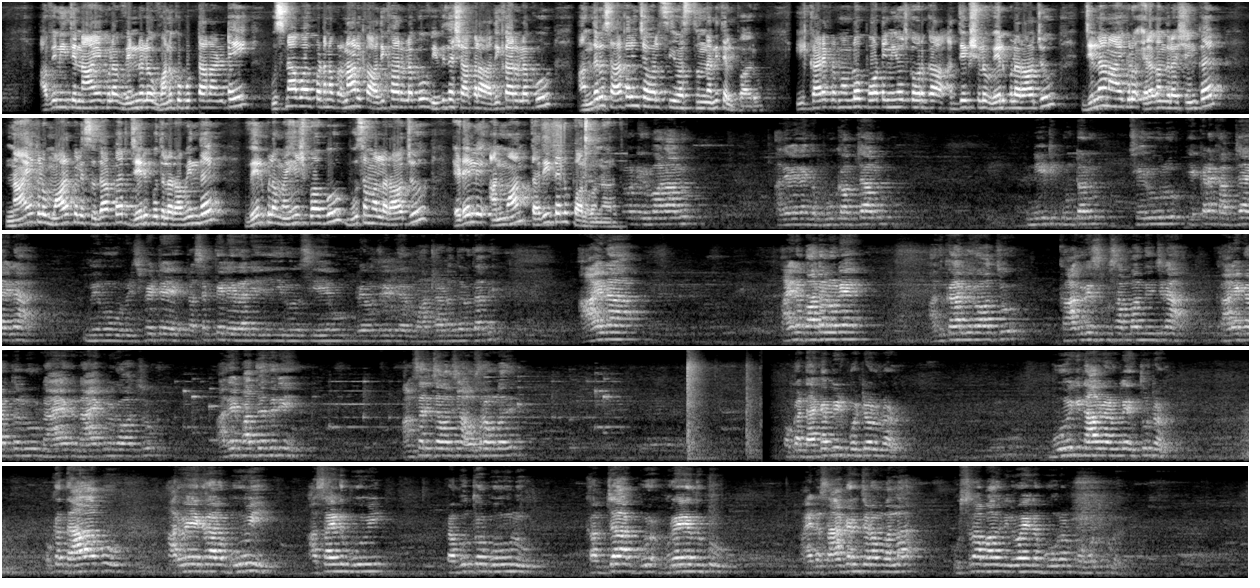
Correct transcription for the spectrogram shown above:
అవినీతి నాయకుల వెన్నులో వణుకు పుట్టాలంటే ఉస్నాబాద్ పట్టణ ప్రణాళిక అధికారులకు వివిధ శాఖల అధికారులకు అందరూ సహకరించవలసి వస్తుందని తెలిపారు. ఈ కార్యక్రమంలో పోటీ నియోజకవర్గ అధ్యక్షులు వేల్పుల రాజు జిల్లా నాయకులు ఎలగందుల శంకర్ నాయకులు మారపల్లి సుధాకర్ జేరిపుతుల రవీందర్ వేల్పుల మహేష్ బాబు భూసమల్ల రాజు ఎడెల్లి హనుమాన్ తదితరులు పాల్గొన్నారు. నిర్మాణాలు అదేవిధంగా భూ కబ్జాలు నీటి కుంటలు చెరువులు ఎక్కడ కబ్జా అయినా మేము విడిచిపెట్టే ప్రసక్తే లేదని ఈరోజు సీఎం రేవంత్ రెడ్డి గారు మాట్లాడడం జరుగుతుంది. ఆయన ఆయన బాటలోనే అధికారులు కావచ్చు కాంగ్రెస్కు సంబంధించిన కార్యకర్తలు నాయక నాయకులు కావచ్చు అదే పద్ధతిని అనుసరించవలసిన అవసరం ఉన్నది. ఒక డగ్గపీడి పొట్టేవాడు ఉన్నాడు. భూమికి నాలుగు అడుగులు ఎత్తుంటాడు. ఒక దాదాపు అరవై ఎకరాల భూమి అసైన్ భూమి ప్రభుత్వ భూములు కబ్జా గురయ్యేందుకు ఆయన సహకరించడం వల్ల హుస్నాబాద్ విలువైన భూములను పోగొట్టుకున్నారు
